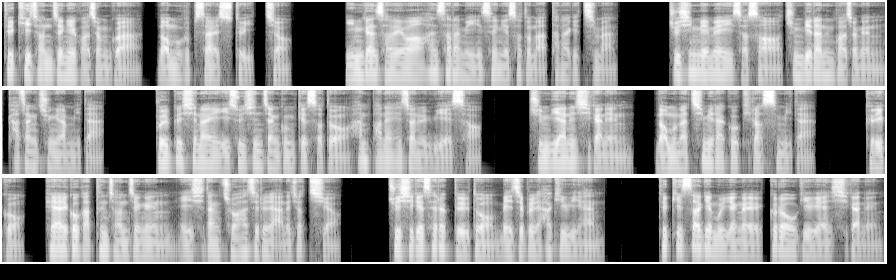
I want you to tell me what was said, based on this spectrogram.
특히 전쟁의 과정과 너무 흡사할 수도 있죠. 인간 사회와 한 사람의 인생에서도 나타나겠지만 주식 매매에 있어서 준비라는 과정은 가장 중요합니다. 불패신화의 이순신 장군께서도 한판의 해전을 위해서 준비하는 시간은 너무나 치밀하고 길었습니다. 그리고 패할 것 같은 전쟁은 애시당초 하지를 않으셨지요. 주식의 세력들도 매집을 하기 위한 특히 싸게 물량을 끌어오기 위한 시간은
